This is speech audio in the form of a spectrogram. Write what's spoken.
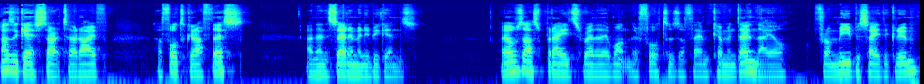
As the guests start to arrive, I'll photograph this, and then the ceremony begins. I always ask brides whether they want their photos of them coming down the aisle, from me beside the groom,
